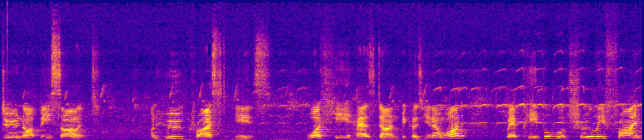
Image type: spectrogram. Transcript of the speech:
Do not be silent on who Christ is, what he has done. Because you know what? Where people will truly find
